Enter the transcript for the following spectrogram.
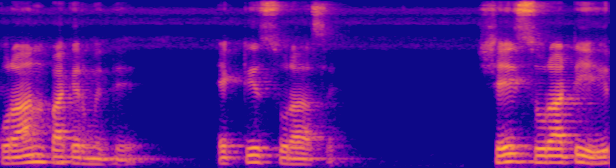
কোরআন পাকের মধ্যে একটি সূরা আছে। সেই সূরাটির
